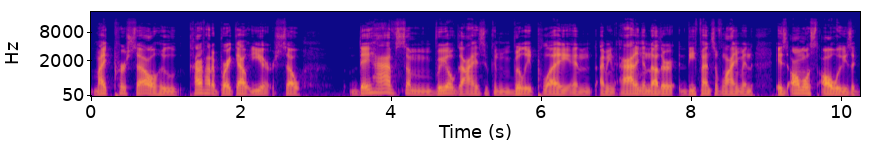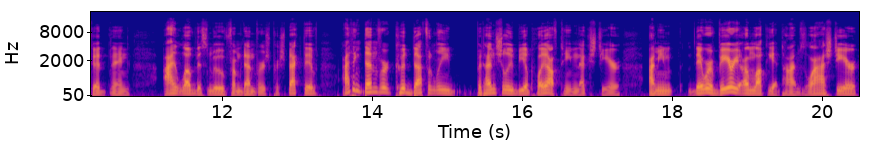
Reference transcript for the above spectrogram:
Mike Purcell, who kind of had a breakout year. So they have some real guys who can really play. And I mean, adding another defensive lineman is almost always a good thing. I love this move from Denver's perspective. I think Denver could definitely potentially be a playoff team next year. I mean, they were very unlucky at times last year.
